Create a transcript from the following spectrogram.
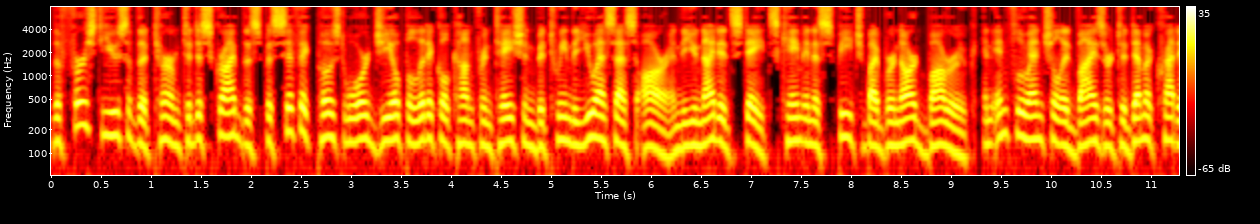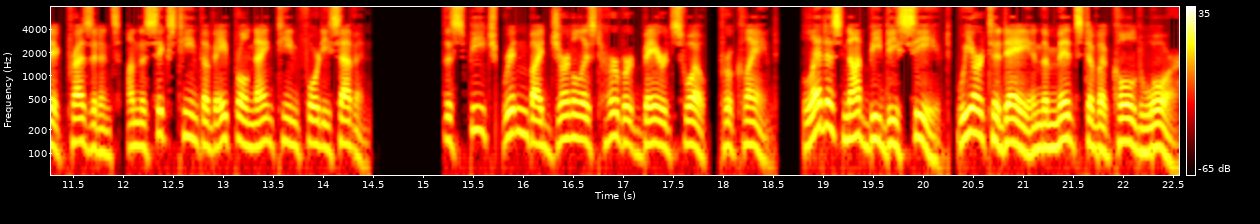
The first use of the term to describe the specific post-war geopolitical confrontation between the USSR and the United States came in a speech by Bernard Baruch, an influential advisor to Democratic presidents, on 16 April 1947. The speech, written by journalist Herbert Bayard Swope, proclaimed, "'Let us not be deceived, we are today in the midst of a Cold War."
